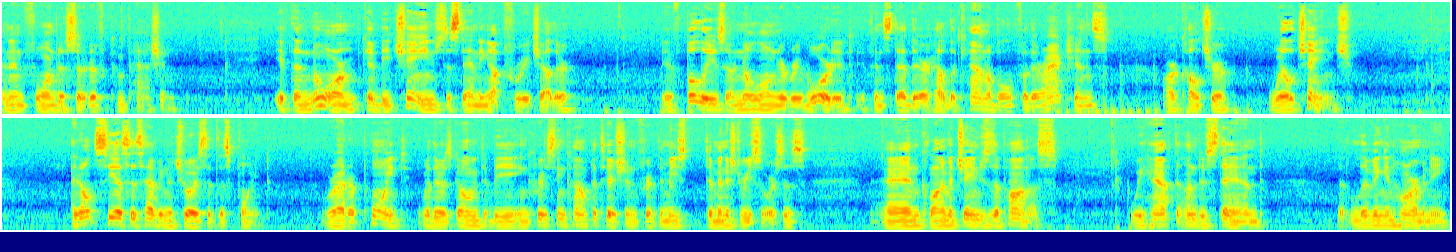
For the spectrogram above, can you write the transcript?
an informed assertive compassion. If the norm can be changed to standing up for each other, if bullies are no longer rewarded, if instead they are held accountable for their actions, our culture will change. I don't see us as having a choice at this point. We're at a point where there's going to be increasing competition for diminished resources, and climate change is upon us. We have to understand that living in harmony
